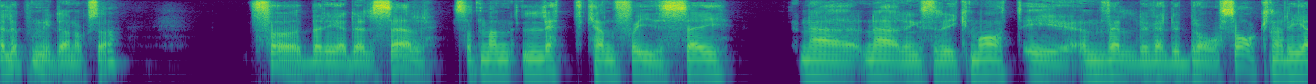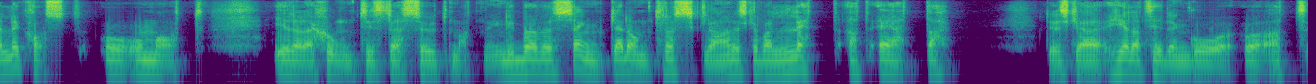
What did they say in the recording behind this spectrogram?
eller på middagen också förberedelser så att man lätt kan få i sig när, näringsrik mat är en väldigt, väldigt bra sak när det gäller kost och, och, mat i relation till stress och utmattning. Vi behöver sänka de trösklarna. Det ska vara lätt att äta. Det ska hela tiden gå att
